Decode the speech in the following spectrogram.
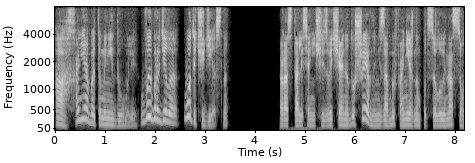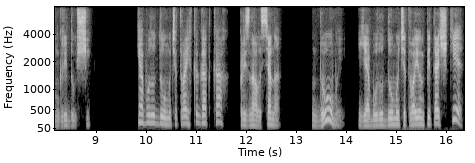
Ах, они об этом и не думали. Выбродила, вот и чудесно. Расстались они чрезвычайно душевно, не забыв о нежном поцелуе на сон грядущий. «Я буду думать о твоих коготках», — призналась она. «Думай, я буду думать о твоем пятачке».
